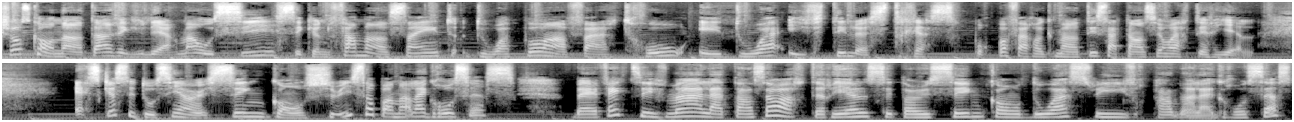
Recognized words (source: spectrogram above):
Quelque chose qu'on entend régulièrement aussi, c'est qu'une femme enceinte doit pas en faire trop et doit éviter le stress pour pas faire augmenter sa tension artérielle. Est-ce que c'est aussi un signe qu'on suit ça pendant la grossesse? Ben effectivement, la tension artérielle, c'est un signe qu'on doit suivre pendant la grossesse.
